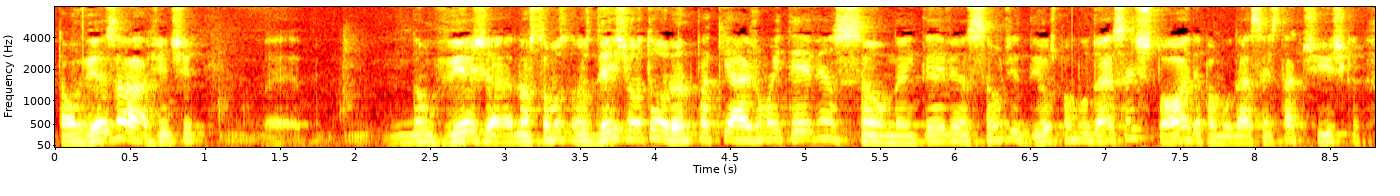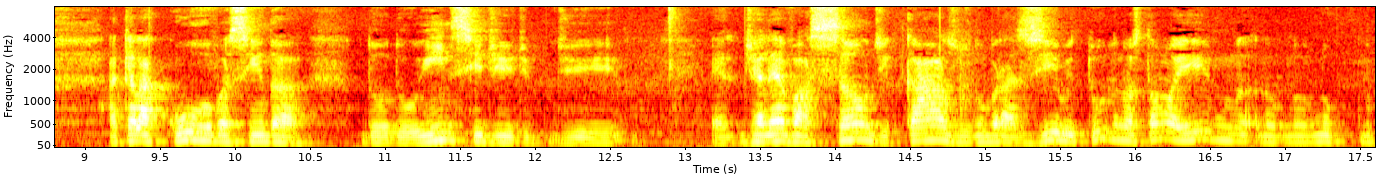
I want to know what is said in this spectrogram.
talvez a gente é, não veja, nós estamos nós desde ontem orando para que haja uma intervenção, né? Intervenção de Deus para mudar essa história, para mudar essa estatística, aquela curva assim da, do, do índice de, de, de, é, de, elevação de casos no Brasil e tudo, nós estamos aí no, no, no, no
